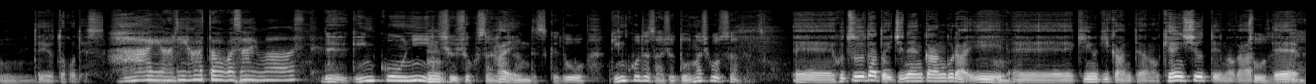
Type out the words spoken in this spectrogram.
っていうとこです。はい、ありがとうございます。で、銀行に就職されてるんですけど、うん。はい、銀行で最初どんな仕事されたんですか？えー、普通だと1年間ぐらい、うん、えー、金融機関ってあの、研修っていうのがあって、ね、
